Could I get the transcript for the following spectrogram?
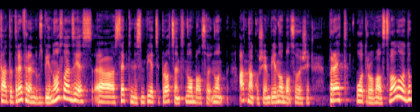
tātad referendums bija noslēdzies. Uh, 75% nobalsoja, no, atnākušiem bija nobalsojuši pret otro valsts valodu.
